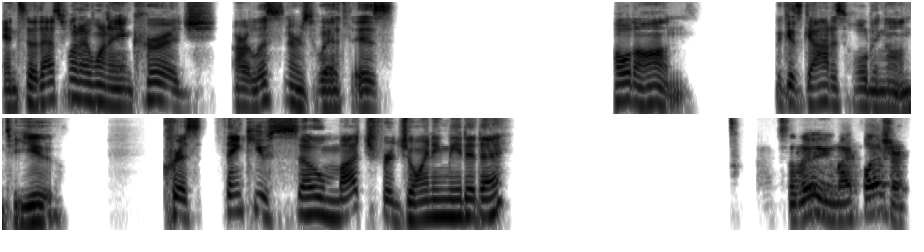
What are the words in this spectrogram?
And so that's what I want to encourage our listeners with is hold on because God is holding on to you. Chris, thank you so much for joining me today. Absolutely. My pleasure.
